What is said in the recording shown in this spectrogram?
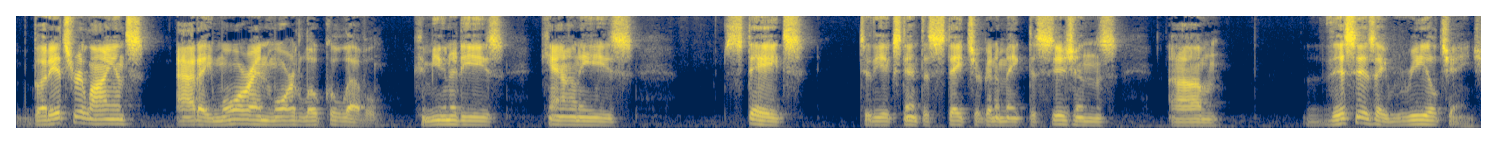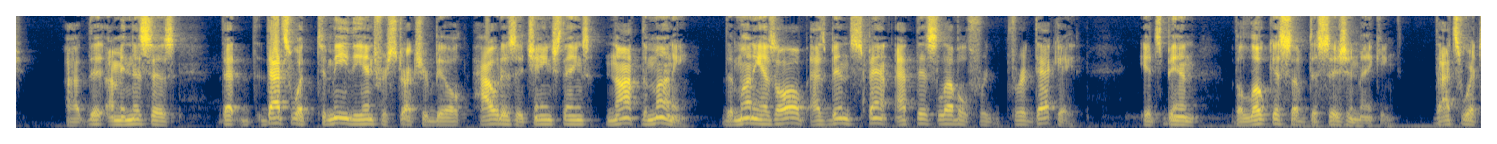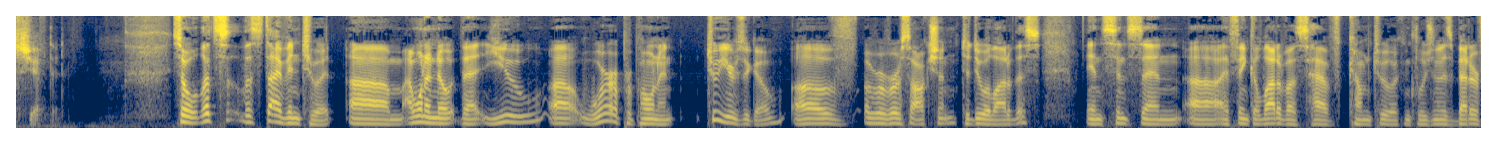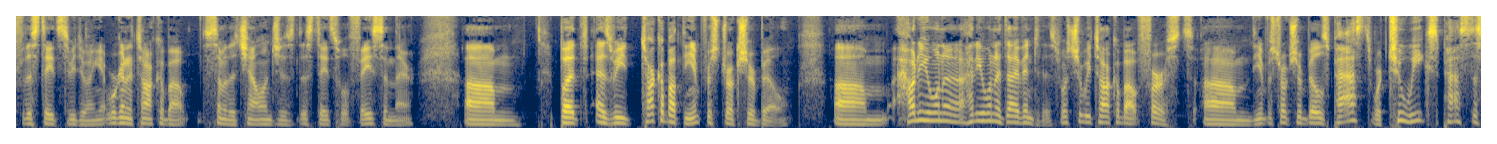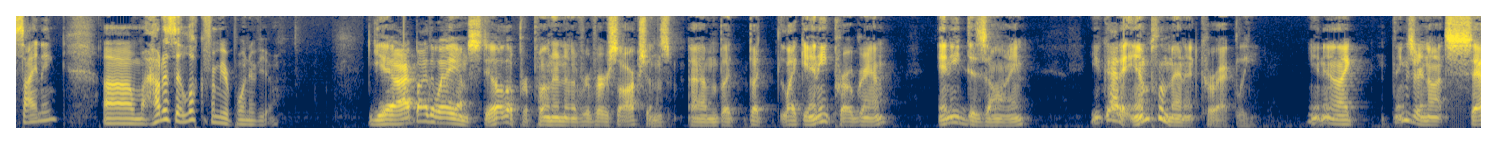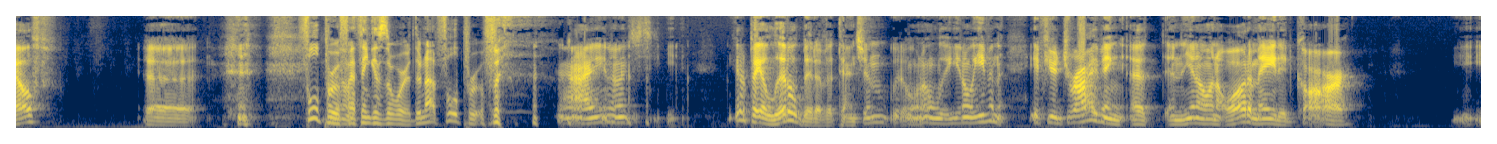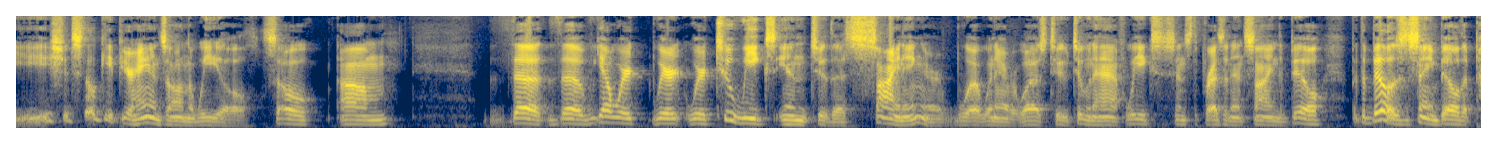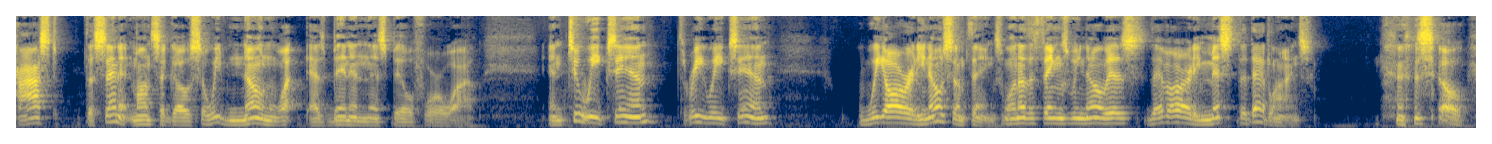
but it's reliance at a more and more local level. Communities, counties, states, to the extent the states are going to make decisions. Um, this is a real change. Uh, th- I mean, this is that that's what to me the infrastructure bill. How does it change things? Not the money. The money has all has been spent at this level for for a decade. It's been the locus of decision making. That's what's shifted. So let's let's dive into it. Um, I want to note that you uh, were a proponent two years ago of a reverse auction to do a lot of this and since then, uh, I think a lot of us have come to a conclusion it's better for the states to be doing it. We're going to talk about some of the challenges the states will face in there. Um, but as we talk about the infrastructure bill, um, how do you want to how do you want to dive into this? What should we talk about first? Um, the infrastructure bill's passed. We're two weeks past the signing. Um, how does it look from your point of view? Yeah, I, by the way, I'm still a proponent of reverse auctions, um, but but like any program, any design you've got to implement it correctly. You know, like things are not self. Uh, foolproof, I think, is the word. They're not foolproof. I, you know, you, you got to pay a little bit of attention. We don't want to, you know, even if you're driving a, and you know an automated car, you, you should still keep your hands on the wheel. So, um, the the yeah we're we're we're two weeks into the signing or whenever it was two two and a half weeks since the president signed the bill. But the bill is the same bill that passed the senate months ago so we've known what has been in this bill for a while. And two weeks in three weeks in we already know some things. One of the things we know is they've already missed the deadlines. So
